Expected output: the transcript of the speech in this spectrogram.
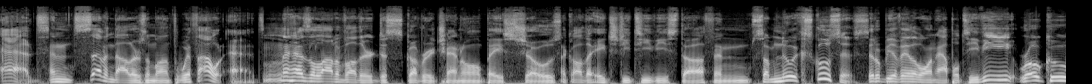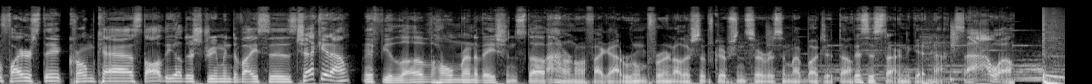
ads and $7 a month without ads. It has a lot of other Discovery Channel based shows, like all the HGTV stuff, and some new exclusives. It'll be available on Apple TV, Roku, Fire Stick, Chromecast, all the other streaming devices. Check it out if you love home renovation stuff. I don't know if I got room for another subscription service in my budget, though. This is starting to get nuts. Ah, well.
